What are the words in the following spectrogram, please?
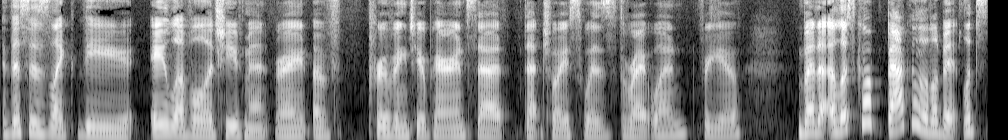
this is like the A level achievement, right? Of proving to your parents that that choice was the right one for you. But uh, let's go back a little bit. Let's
